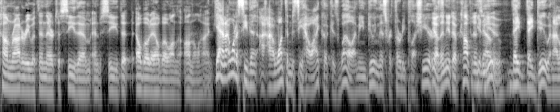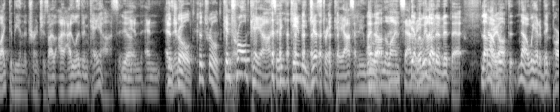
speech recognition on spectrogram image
camaraderie within there to see them and to see that elbow to elbow on the on the line. Yeah, and I want to see them. I, I want them to see how I cook as well. I mean, doing this for thirty plus years. Yeah, they need to have confidence you know, in you. They they do, and I like to be in the trenches. I I, I live in chaos. And, Yeah. and and as any- Controlled, controlled, chaos. controlled chaos. It can be just straight chaos. I mean, we I were on the line Saturday. Yeah, but we night. don't admit that. Not no, very we, often. No, we had a big party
